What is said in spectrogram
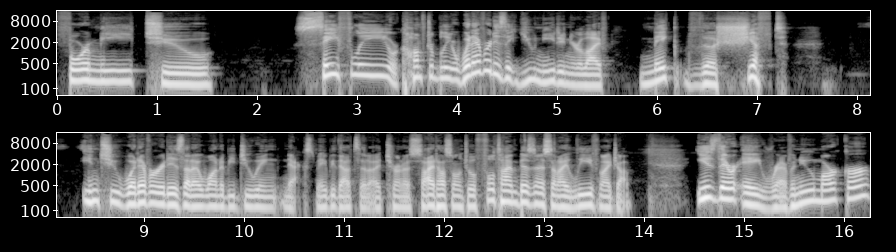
for me to safely or comfortably or whatever it is that you need in your life make the shift into whatever it is that I want to be doing next. Maybe that's that I turn a side hustle into a full time business and I leave my job. Is there a revenue marker?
